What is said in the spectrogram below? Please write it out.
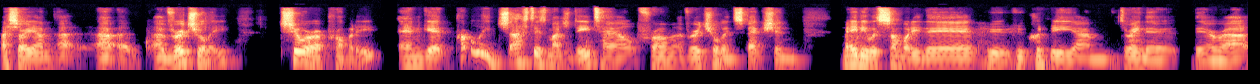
uh, sorry, um, uh, uh, uh, virtually tour a property and get probably just as much detail from a virtual inspection, maybe with somebody there who who could be um, doing their their uh,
